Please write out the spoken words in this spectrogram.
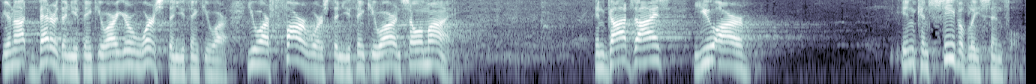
You're not better than you think you are. You're worse than you think you are. You are far worse than you think you are, and so am I. In God's eyes, you are inconceivably sinful.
